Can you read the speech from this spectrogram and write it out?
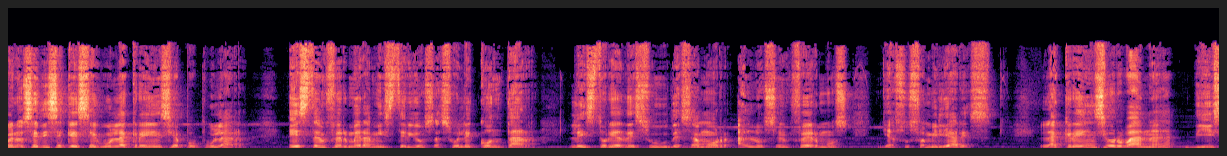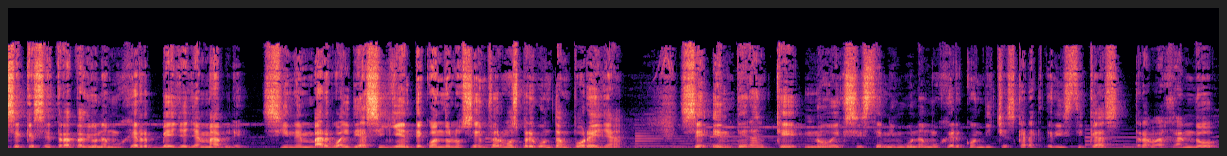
Bueno, se dice que según la creencia popular, esta enfermera misteriosa suele contar la historia de su desamor a los enfermos y a sus familiares. La creencia urbana dice que se trata de una mujer bella y amable, sin embargo al día siguiente cuando los enfermos preguntan por ella, se enteran que no existe ninguna mujer con dichas características trabajando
